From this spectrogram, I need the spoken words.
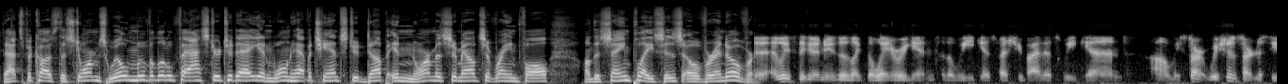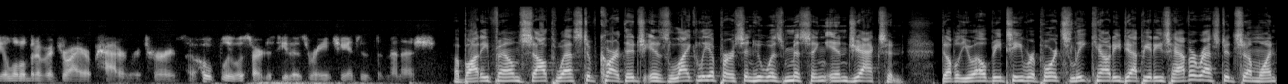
That's because the storms will move a little faster today and won't have a chance to dump enormous amounts of rainfall on the same places over and over. At least the good news is, like the later we get into the week, especially by this weekend, um, we start we should start to see a little bit of a drier pattern return. So hopefully we'll start to see those rain chances diminish. A body found southwest of Carthage is likely a person who was missing in Jackson. WLBT reports Leake County deputies have arrested someone,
